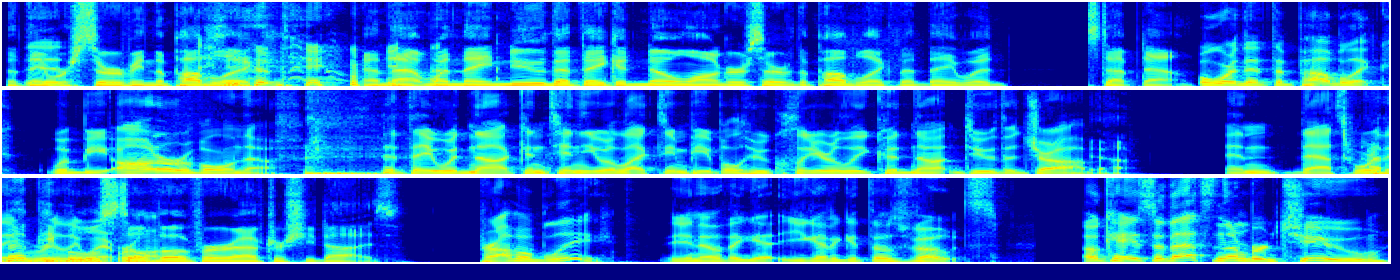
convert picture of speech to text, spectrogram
That they were serving the public, and that when they knew that they could no longer serve the public, that they would step down. or that the public would be honorable enough that they would not continue electing people who clearly could not do the job. Yeah. and that's where I they bet really people will went still wrong. vote for her after she dies. Probably. You know, they get you got to get those votes. Okay, so that's number two.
